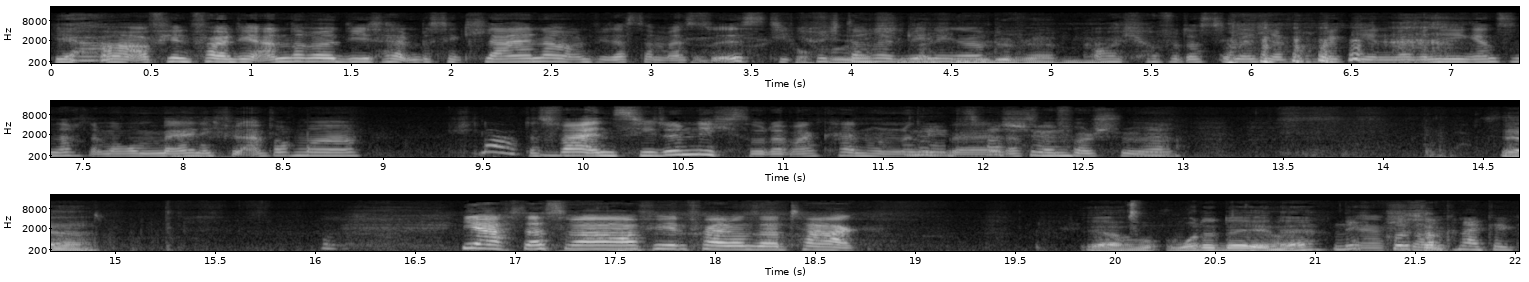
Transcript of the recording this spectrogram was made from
Ja. Ja. Ja, auf jeden Fall die andere, die ist halt ein bisschen kleiner und wie das dann meist so ist, die Ich hoffe, kriegt dann dass halt weniger. müde werden. Ne? Oh, ich hoffe, dass die gleich einfach weggehen, weil wenn die die ganze Nacht immer rumbellen, ich will einfach mal. Das war in Siede nicht so, da waren keine Hunde Nee, gebellt. das war das war voll schön. Ja. Ja. Ja. das war auf jeden Fall unser Tag. ja, what a day, ne? Nicht Ja, kurz schon. und knackig.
